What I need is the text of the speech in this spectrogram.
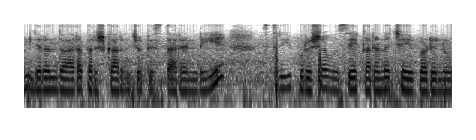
అంజనం ద్వారా పరిష్కారం చూపిస్తారండి. స్త్రీ పురుష వశీకరణ చేయబడును.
